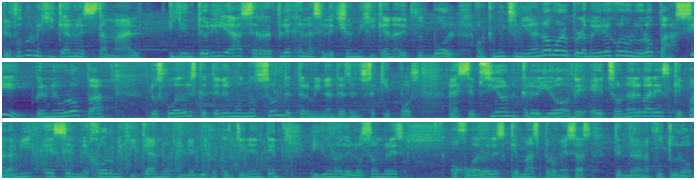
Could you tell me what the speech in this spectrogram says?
El fútbol mexicano está mal y en teoría se refleja en la selección mexicana de fútbol. Aunque muchos me dirán, no, bueno, pero la mayoría juega en Europa. Sí, pero en Europa los jugadores que tenemos no son determinantes en sus equipos, a excepción, creo yo, de Edson Álvarez, que para mí es el mejor mexicano en el viejo continente y uno de los hombres o jugadores que más promesas tendrán a futuro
